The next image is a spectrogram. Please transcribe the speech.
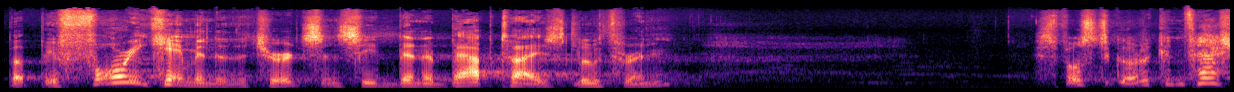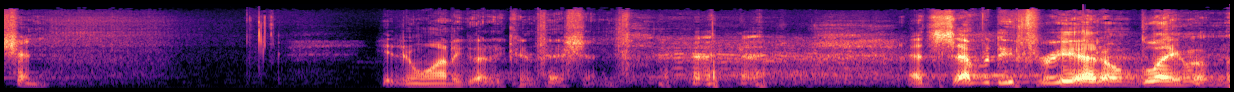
But before he came into the church, since he'd been a baptized Lutheran, he was supposed to go to confession. He didn't want to go to confession. At 73, I don't blame him.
